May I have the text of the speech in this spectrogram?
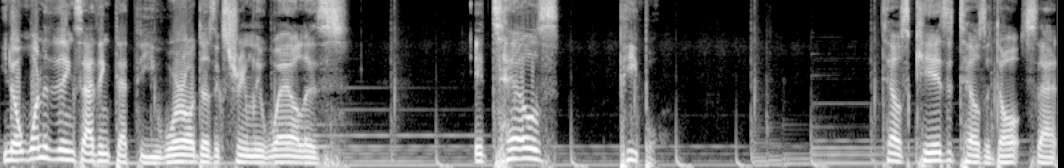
You know, one of the things I think that the world does extremely well is it tells people, tells kids, it tells adults that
